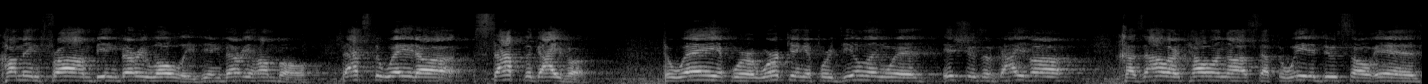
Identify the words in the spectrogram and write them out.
coming from being very lowly, being very humble. That's the way to stop the gaiva. The way, if we're working, if we're dealing with issues of gaiva, Chazal are telling us that the way to do so is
